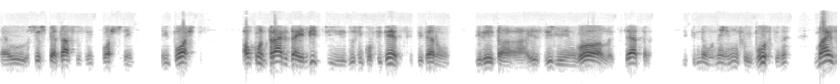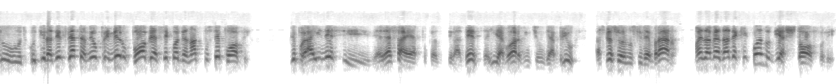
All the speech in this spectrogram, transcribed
é, os seus pedaços impostos em, impostos, ao contrário da elite dos inconfidentes, que tiveram direito a exílio em Angola, etc., e que não, nenhum foi morto, né? Mas o, o Tiradentes é também o primeiro pobre a ser condenado por ser pobre. Depois, aí, nesse, nessa época do Tiradentes, aí agora, 21 de abril, as pessoas não se lembraram, mas a verdade é que quando o Dias Toffoli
